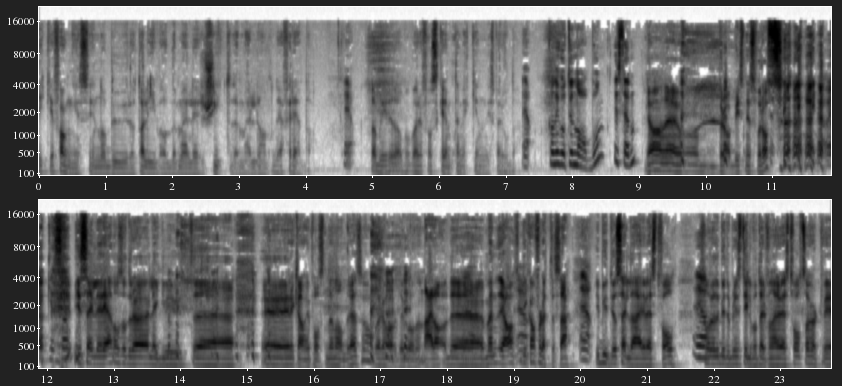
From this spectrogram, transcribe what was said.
ikke fanges i noe bur og ta livet av dem eller skyte dem eller noe. De er freda. Da blir det da bare få skremt dem vekk en viss periode. Ja. Kan de gå til naboen isteden? Ja, det er jo bra business for oss. ja, vi selger en, og så legger vi ut eh, reklame i posten den andre, så bare har vi det gående. Nei da, det, men ja, de kan flytte seg. Vi begynte jo å selge det her i Vestfold. Så det begynte å bli stille på telefonen her i Vestfold, så vi,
